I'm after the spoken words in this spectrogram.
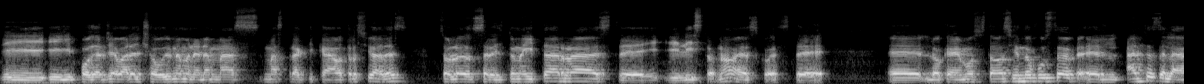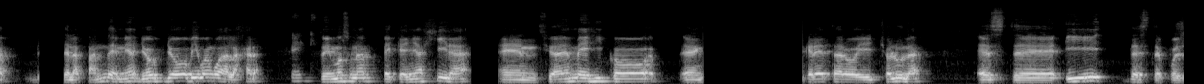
y, poder llevar el show de una manera más, más práctica a otras ciudades. Solo se necesita una guitarra este, y, listo, ¿no? Es este, eh, lo que hemos estado haciendo justo el, antes de la, de la pandemia. Yo, yo vivo en Guadalajara. Tuvimos una pequeña gira en Ciudad de México, en Querétaro y Cholula. Este, y este, pues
